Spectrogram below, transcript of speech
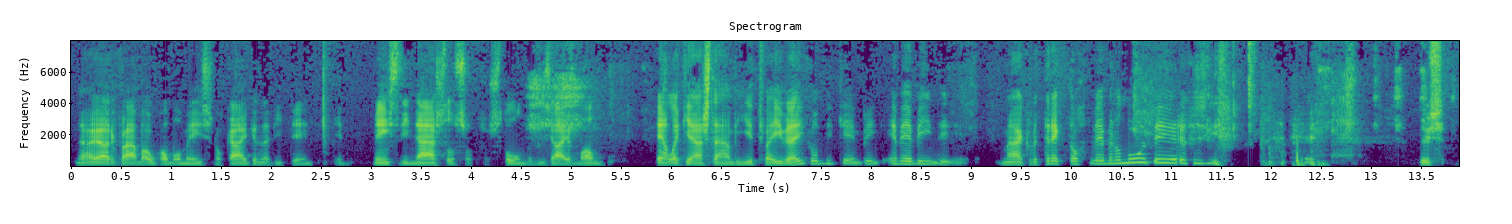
nou ja, er kwamen ook allemaal mensen nog kijken naar die tent. En mensen die naast ons stonden, die zeiden, man, elk jaar staan we hier twee weken op die camping. En we hebben in de, maken we trektocht, we hebben nog nooit beren gezien. dus,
